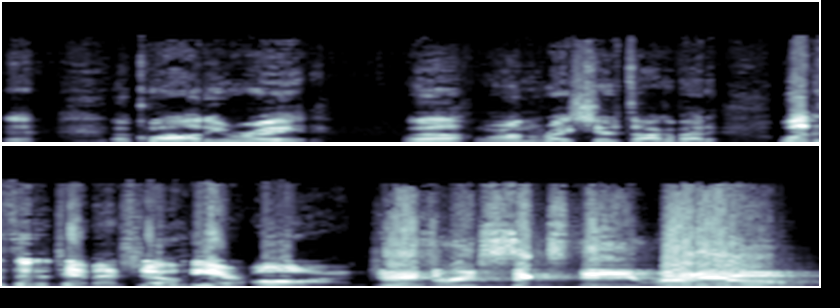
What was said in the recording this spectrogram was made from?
Equality, right? Well, we're on the right show to talk about it. Welcome to the J Man Show here on J360 Radio!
